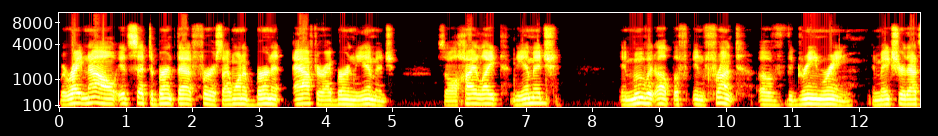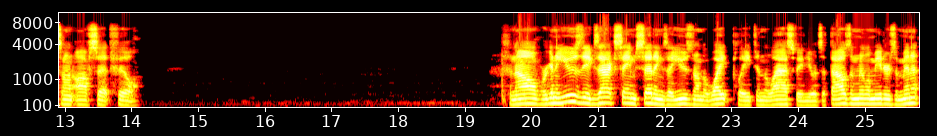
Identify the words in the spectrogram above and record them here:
but right now it's set to burn that first. I want to burn it after I burn the image. So I'll highlight the image and move it up in front of the green ring and make sure that's on offset fill. So now we're going to use the exact same settings I used on the white plate in the last video. It's 1000 millimeters a minute,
